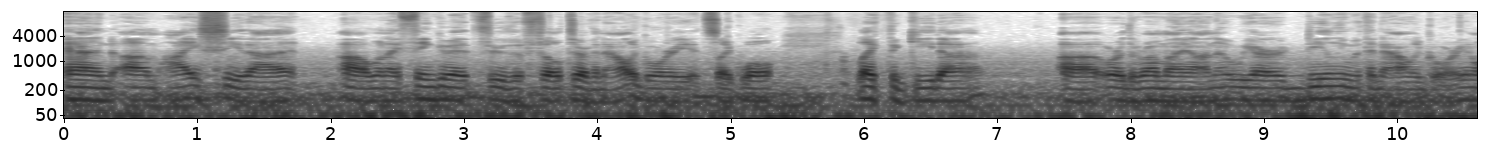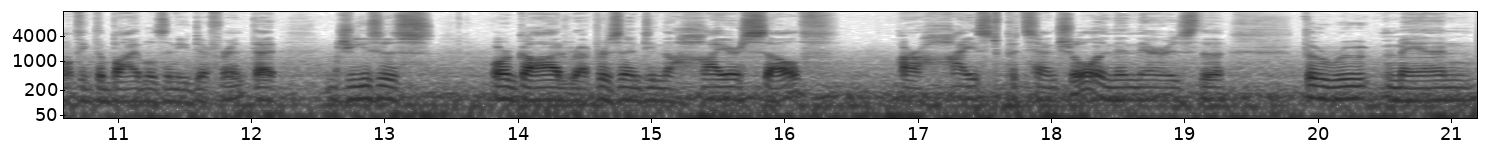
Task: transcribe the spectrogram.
And um, I see that uh, when I think of it through the filter of an allegory, it's like, well, like the Gita uh, or the Ramayana, we are dealing with an allegory. I don't think the Bible's any different. That Jesus or God representing the higher self, our highest potential, and then there is the the root man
